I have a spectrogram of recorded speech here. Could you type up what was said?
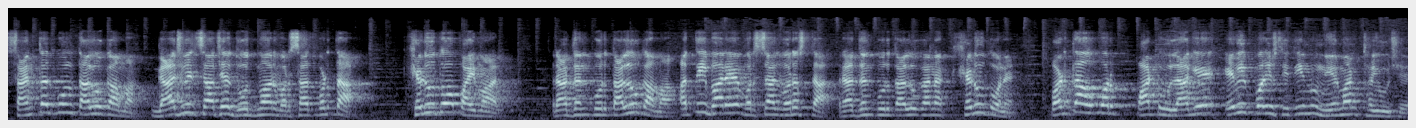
સાંતરપુર તાલુકામાં ગાજવીજ સાથે ધોધમાર વરસાદ પડતા ખેડૂતો પાયમાલ. રાધનપુર તાલુકામાં અતિ ભારે વરસાદ વરસતા રાધનપુર તાલુકાના ખેડૂતોને પડતા ઉપર પાટું લાગે એવી પરિસ્થિતિનું નિર્માણ થયું છે.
